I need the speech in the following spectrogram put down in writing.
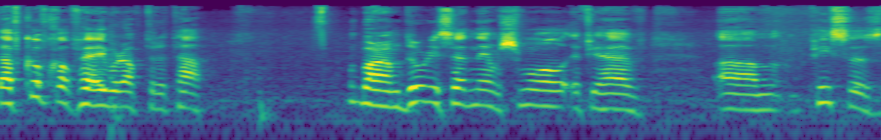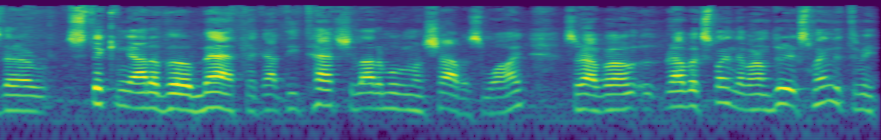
Daf Kuf Chaf Hey, we're up to the top. Baram Duri said name Shmuel, if you have um, pieces that are sticking out of a mat that got detached, you're allowed to move them on Shabbos. Why? So Rabbi, Rabbi explained that. Baram Duri explained it to me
